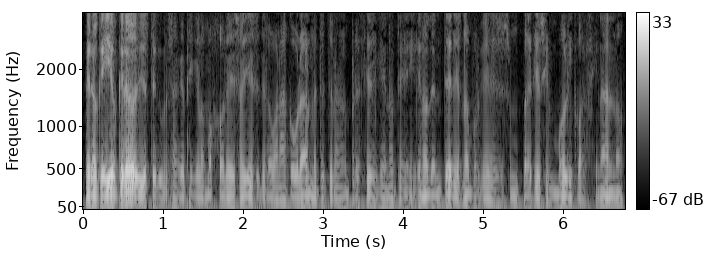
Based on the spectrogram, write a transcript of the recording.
Pero que yo creo, yo estoy o sea, que, que lo mejor es, oye, si te lo van a cobrar, métetelo en el precio y que no te, y que no te enteres, ¿no? Porque es un precio simbólico al final, ¿no?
